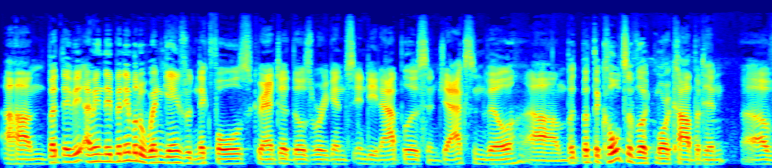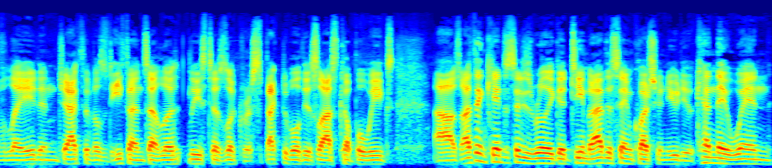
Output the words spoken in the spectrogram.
Um, but they, I mean, they've been able to win games with Nick Foles. Granted, those were against Indianapolis and Jacksonville. Um, but but the Colts have looked more competent of late, and Jacksonville's defense at le- least has looked respectable these last couple weeks. Uh, so I think Kansas City's a really good team. But I have the same question you do: Can they win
